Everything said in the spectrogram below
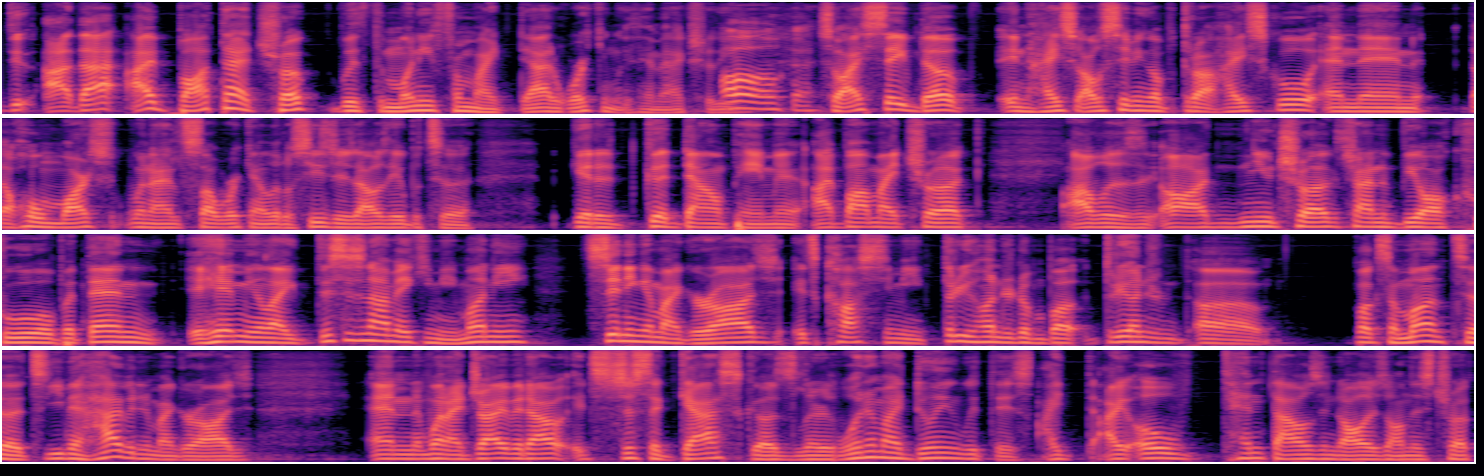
Dude, I, that I bought that truck with the money from my dad working with him actually. Oh, okay. So I saved up in high school. I was saving up throughout high school, and then the whole March when I started working at Little Caesars, I was able to get a good down payment. I bought my truck. I was oh new truck, trying to be all cool, but then it hit me like this is not making me money. Sitting in my garage, it's costing me three hundred three hundred uh, bucks a month to, to even have it in my garage. And when I drive it out, it's just a gas guzzler. What am I doing with this? I, I owe ten thousand dollars on this truck.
